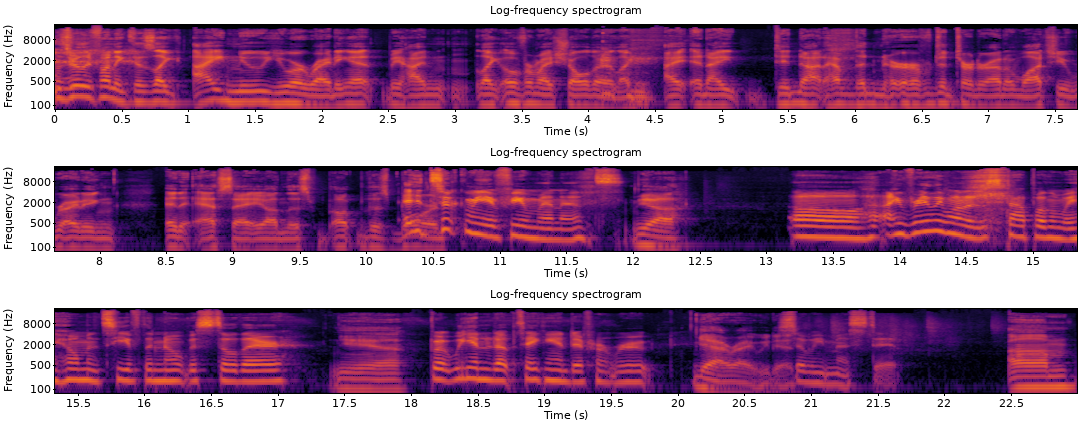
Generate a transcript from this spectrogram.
It was really funny because like I knew you were writing it behind like over my shoulder like I and I did not have the nerve to turn around and watch you writing an essay on this uh, this board. it took me a few minutes. yeah. Oh, I really wanted to stop on the way home and see if the note was still there, Yeah. but we ended up taking a different route, Yeah, right, we did. so we missed it. Um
